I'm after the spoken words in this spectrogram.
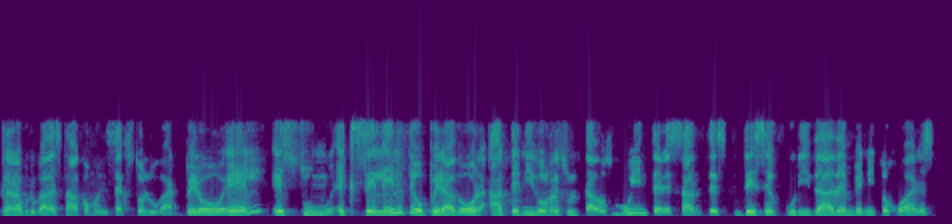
Clara Brugada estaba como en sexto lugar, pero él es un excelente operador, ha tenido resultados muy interesantes de seguridad en Benito Juárez,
